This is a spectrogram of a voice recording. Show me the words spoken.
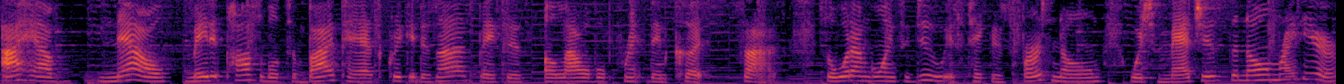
I have now made it possible to bypass Cricut Design Space's allowable print then cut size. So what I'm going to do is take this first gnome, which matches the gnome right here,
